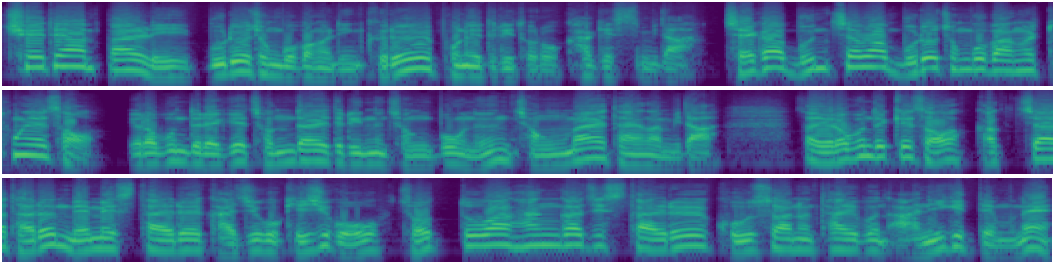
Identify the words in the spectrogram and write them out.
최대한 빨리 무료 정보방을 링크를 보내드리도록 하겠습니다. 제가 문자와 무료 정보방을 통해서 여러분들에게 전달드리는 정보는 정말 다양합니다. 자, 여러분들께서 각자 다른 매매 스타일을 가지고 계시고 저 또한 한 가지 스타일을 고수하는 타입은 아니기 때문에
